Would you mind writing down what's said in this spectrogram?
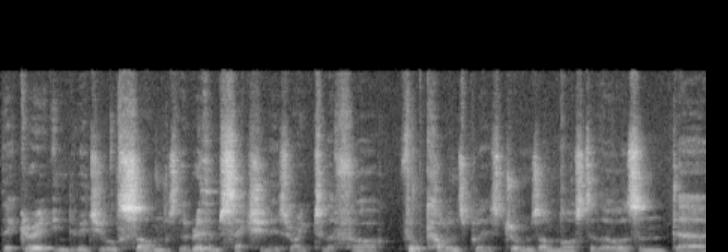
They're great individual songs. The rhythm section is right to the fore. Phil Collins plays drums on most of those and uh,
